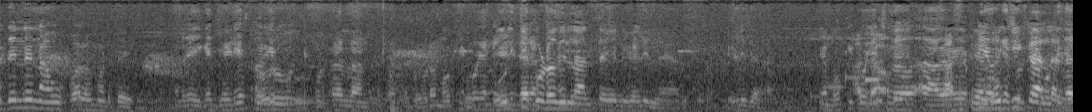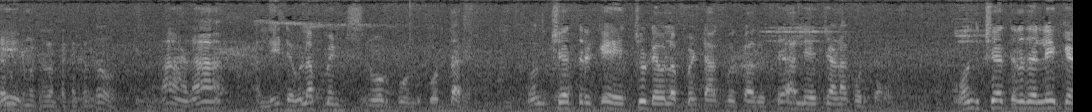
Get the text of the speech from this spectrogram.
ಅದನ್ನೇ ನಾವು ಫಾಲೋ ಮಾಡ್ತಾ ಇದ್ವಿ ಅಂದ್ರೆ ಈಗ ಜೆಡಿಎಸ್ ಡಿ ಎಸ್ ಅವರು ಕೊಡೋದಿಲ್ಲ ಅಂತ ಏನು ಹೇಳಿಲ್ಲ ಯಾರು ಕೂಡ. ಹೇಳಿದಾರ ಹಣ ಅಲ್ಲಿ ಡೆವಲಪ್ಮೆಂಟ್ಸ್ ನೋಡಿಕೊಂಡು ಕೊಡ್ತಾರೆ. ಒಂದು ಕ್ಷೇತ್ರಕ್ಕೆ ಹೆಚ್ಚು ಡೆವಲಪ್ಮೆಂಟ್ ಆಗಬೇಕಾಗುತ್ತೆ ಅಲ್ಲಿ ಹೆಚ್ಚು ಹಣ ಕೊಡ್ತಾರೆ. ಒಂದು ಕ್ಷೇತ್ರದಲ್ಲಿ ಕೆ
